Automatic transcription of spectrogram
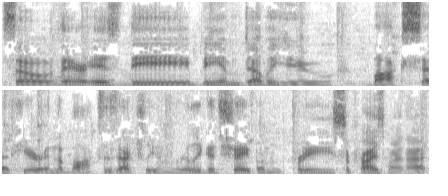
So there is the BMW box set here and the box is actually in really good shape. I'm pretty surprised by that.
